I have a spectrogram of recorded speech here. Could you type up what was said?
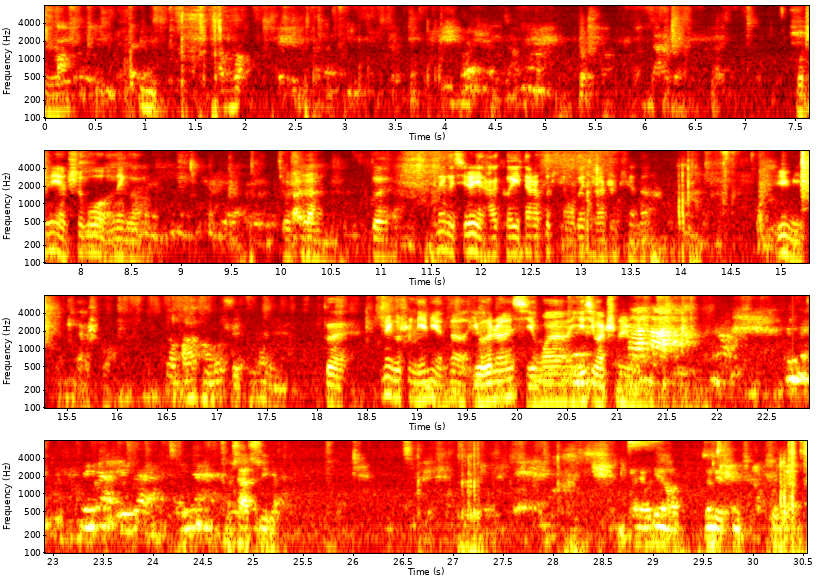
行吧。嗯。我之前也吃过那个，就是对，那个其实也还可以，但是不甜，我更喜欢吃甜的。玉米来说，要含很多水分在里面。对，那个是黏黏的，有的人喜欢也喜欢吃那种。我下吃一点。感觉我电脑真得充起来，受不了。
